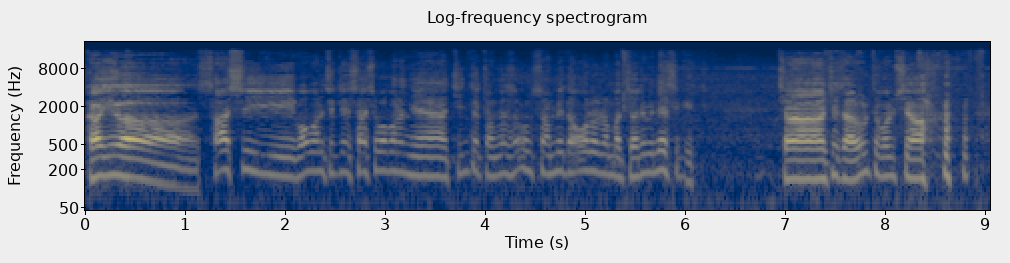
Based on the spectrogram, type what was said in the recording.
가격은 45만원, 적재 45만원, 예, 진짜 정자성 우수합니다. 오늘은 뭐 저렴이 냈었겠지. 자, 이제 잘 훑어봅시다.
